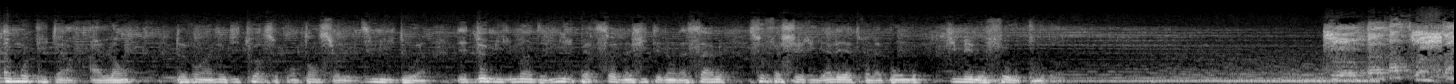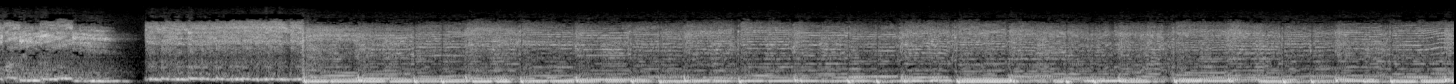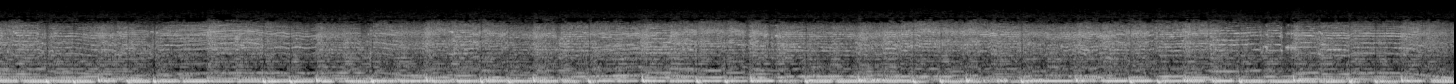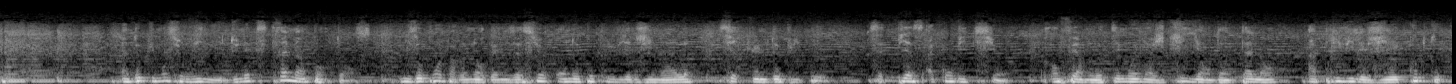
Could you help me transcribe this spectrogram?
Un mois plus tard, à Lens, devant un auditoire se comptant sur les 10 000 doigts, des 2000 mains, des 1000 personnes agitées dans la salle, Sofa Chéri allait être la bombe qui met le feu aux poudres. D'une extrême importance, mis au point par une organisation on ne peut plus virginale, circule depuis peu. Cette pièce à conviction renferme le témoignage criant d'un talent à privilégier coûte que coûte.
